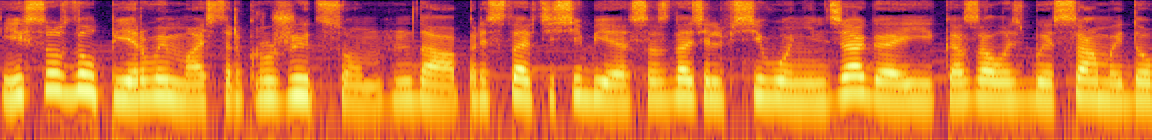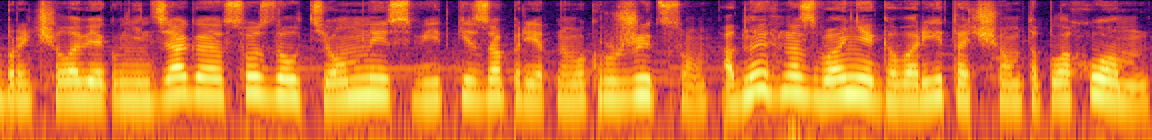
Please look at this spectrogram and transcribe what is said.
Их создал первый мастер кружицу. Да, представьте себе, создатель всего ниндзяга и, казалось бы, самый добрый человек в ниндзяга создал темные свитки запретного кружицу. Одно их название говорит о чем-то плохом.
